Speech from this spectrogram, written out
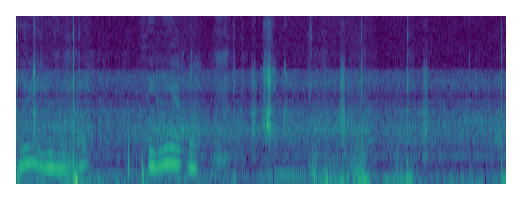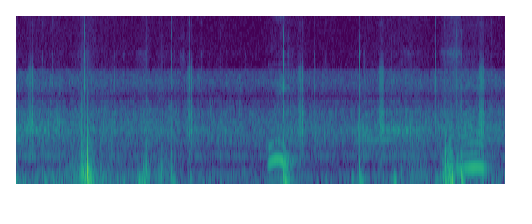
เฮ้ยอยู่ไหนวะซีเรียสว่ะเฮ้ยเอาเอา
